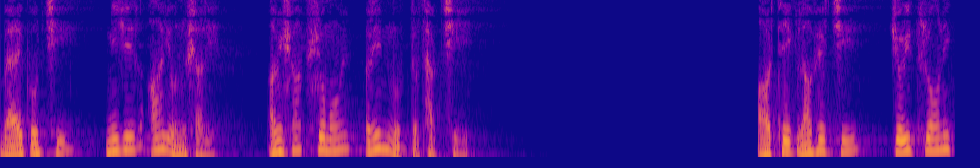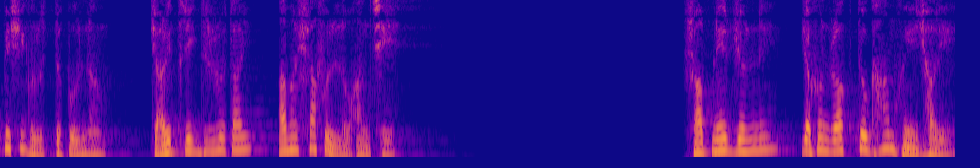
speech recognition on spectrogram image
ব্যয় করছি নিজের আয় অনুসারে। আমি সব সময় ঋণমুক্ত থাকছি। আর্থিক লাভের চেয়ে চরিত্র অনেক বেশি গুরুত্বপূর্ণ। চারিত্রিক দৃঢ়তাই আমার সাফল্য আনছে। স্বপ্নের জন্যে যখন রক্ত ঘাম হয়ে ঝরে,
